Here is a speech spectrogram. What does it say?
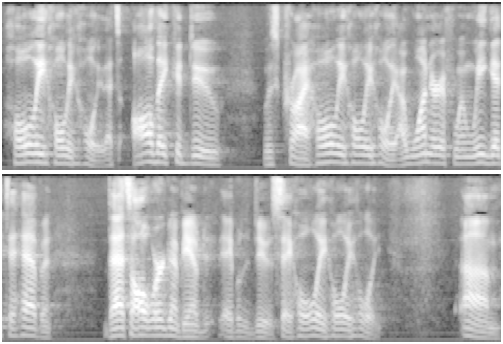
Holy, holy, holy. That's all they could do was cry, Holy, holy, holy. I wonder if when we get to heaven, that's all we're going to be able to, able to do is say, Holy, holy, holy. Um,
